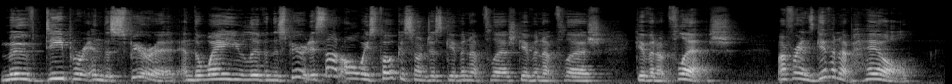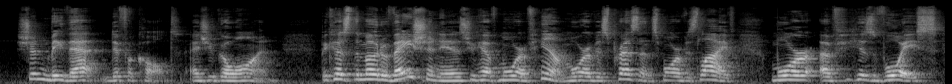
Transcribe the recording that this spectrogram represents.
move deeper in the spirit and the way you live in the spirit. It's not always focused on just giving up flesh, giving up flesh, giving up flesh. My friends, giving up hell shouldn't be that difficult as you go on. Because the motivation is you have more of Him, more of His presence, more of His life, more of His voice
